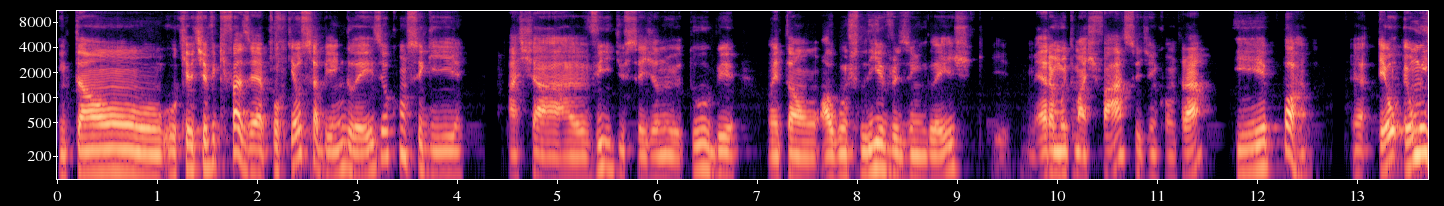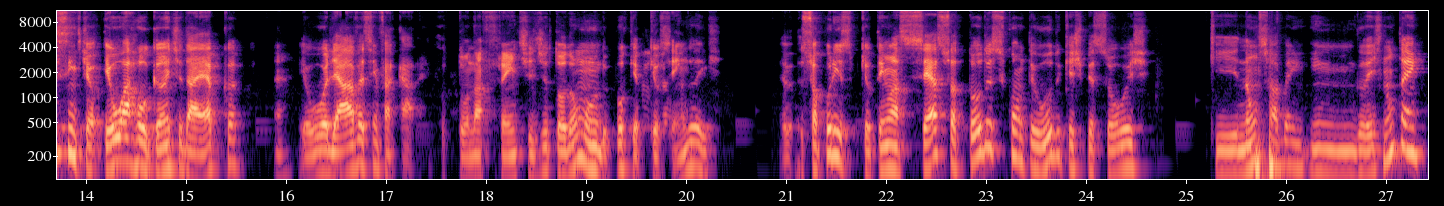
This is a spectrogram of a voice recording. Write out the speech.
Então, o que eu tive que fazer é, porque eu sabia inglês, eu consegui achar vídeos, seja no YouTube, ou então alguns livros em inglês, que era muito mais fácil de encontrar. E, porra, eu, eu me sentia, eu arrogante da época, né? eu olhava assim e falava, cara, eu tô na frente de todo mundo. Por quê? Porque eu sei inglês. Só por isso, porque eu tenho acesso a todo esse conteúdo que as pessoas que não sabem inglês não têm.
